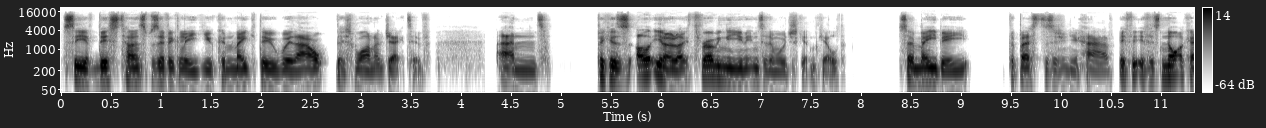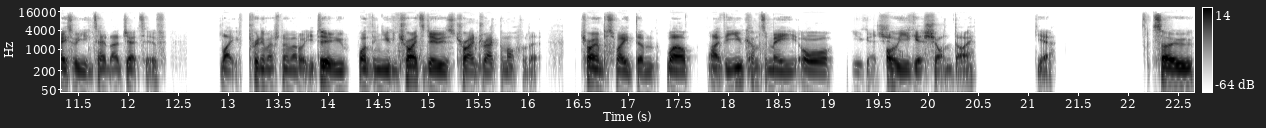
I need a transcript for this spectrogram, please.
see if this turn specifically you can make do without this one objective. And because uh, you know, like throwing a unit into them will just get them killed. So maybe the best decision you have, if if it's not a case where you can take that objective, like pretty much no matter what you do, one thing you can try to do is try and drag them off of it. Try and persuade them. Well, either you come to me or You get shot. or you get shot and die. Yeah. So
